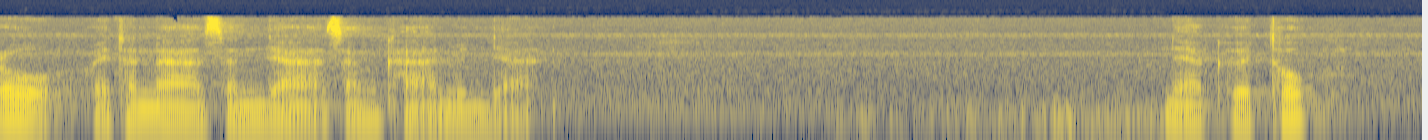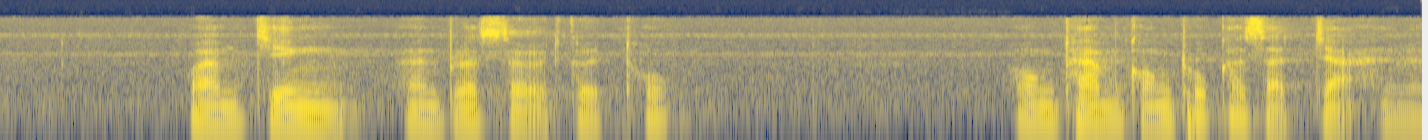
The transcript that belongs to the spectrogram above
รูป เวทนาสัญญาสังขารวิญญาณเนี่ยคือทุกข์ ความจริงอันประเสริฐคือทุกข์ องค์ธรรมของทุกขสัจจะใช่ไหม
